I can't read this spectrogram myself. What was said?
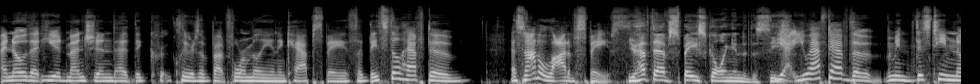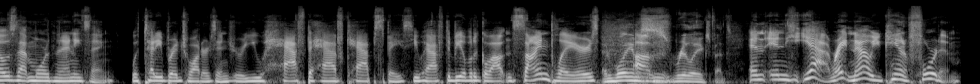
I know that he had mentioned that it clears up about four million in cap space. Like they still have to that's not a lot of space. You have to have space going into the season. Yeah, you have to have the. I mean, this team knows that more than anything. With Teddy Bridgewater's injury, you have to have cap space. You have to be able to go out and sign players. And Williams um, is really expensive. And and he, yeah, right now you can't afford him.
